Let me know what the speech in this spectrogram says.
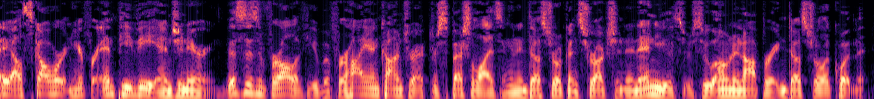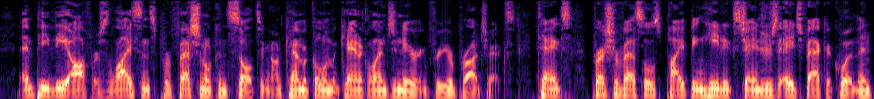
Hey, Al Scott Horton here for MPV Engineering. This isn't for all of you, but for high-end contractors specializing in industrial construction and end users who own and operate industrial equipment. MPV offers licensed professional consulting on chemical and mechanical engineering for your projects. Tanks, pressure vessels, piping, heat exchangers, HVAC equipment,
